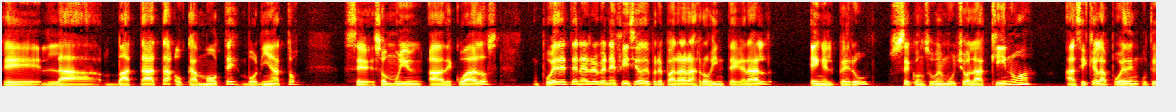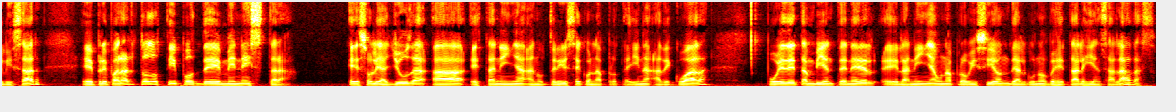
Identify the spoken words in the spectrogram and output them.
eh, la batata o camote, boniato. son muy adecuados puede tener el beneficio de preparar arroz integral en el Perú. Se consume mucho la quinoa, así que la pueden utilizar. Eh, preparar todos tipos de menestra. Eso le ayuda a esta niña a nutrirse con la proteína adecuada. Puede también tener eh, la niña una provisión de algunos vegetales y ensaladas.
